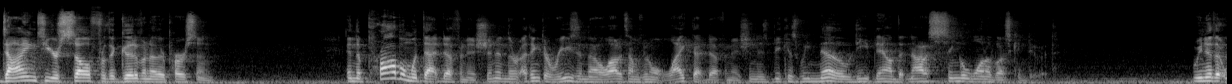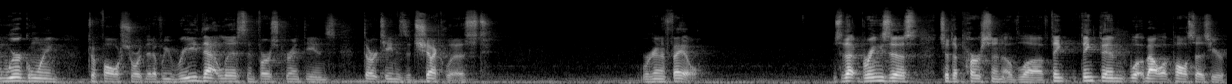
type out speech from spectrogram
dying to yourself for the good of another person. And the problem with that definition, and the, I think the reason that a lot of times we don't like that definition, is because we know deep down that not a single one of us can do it. We know that we're going to fall short, that if we read that list in 1 Corinthians 13 as a checklist, we're going to fail. So that brings us to the person of love. Think, think then about what Paul says here.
